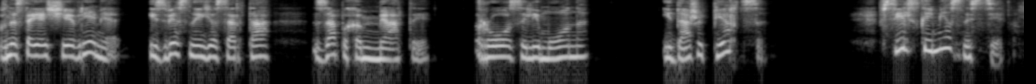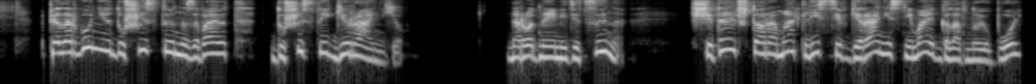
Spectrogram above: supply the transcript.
В настоящее время известны ее сорта запахом мяты, розы, лимона и даже перца. В сельской местности пеларгонию душистую называют душистой геранью. Народная медицина считает, что аромат листьев герани снимает головную боль,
